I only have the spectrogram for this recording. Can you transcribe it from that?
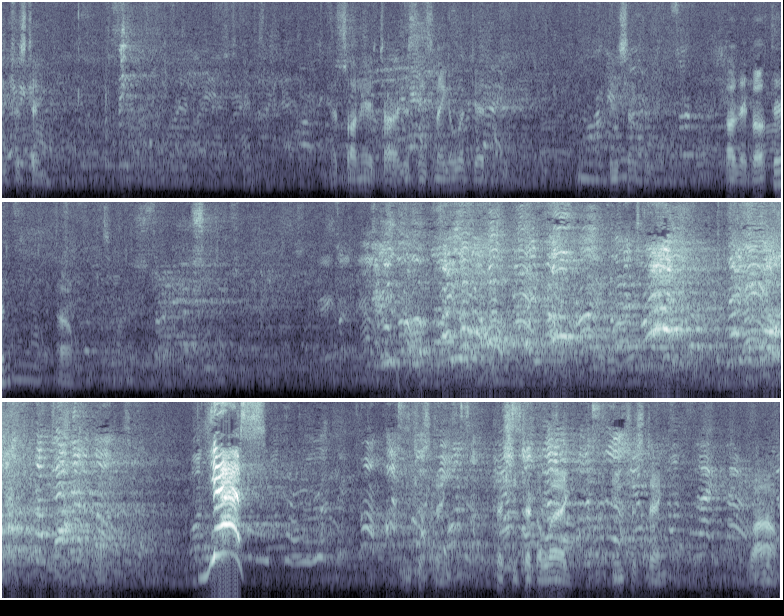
Interesting. That's all I needed, Tyler. just needs to make it look good. Do something. Oh, they both did? Oh. Took a leg. Interesting. Wow.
